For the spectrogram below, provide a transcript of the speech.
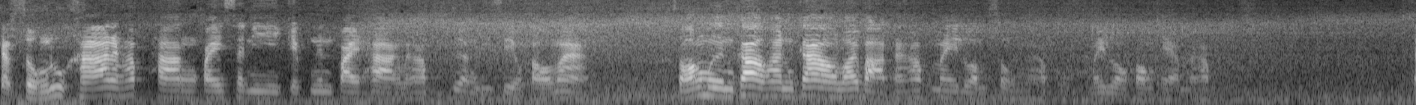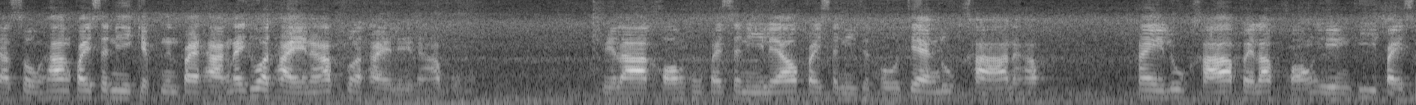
จัดส่งลูกค้านะครับ ทางไปรษณีย์เก็บเงินปลายทางนะครับ เครื่องดีเซลเขามาก 29,900 บาทนะครับ ไม่รวมส่งนะครับผมไม่รวมของแถมนะครับจัดส่งทางไปรษณีย์เก็บเงินปลายทางได้ทั่วไทยนะครับ ทั่วไทยเลยนะครับผมเวลาของถึงไปรษณีย์แล้วไปรษณีย์จะโทรแจ้งลูกค้านะครับ ให้ลูกค้าไปรับของเองที่ไปรษ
